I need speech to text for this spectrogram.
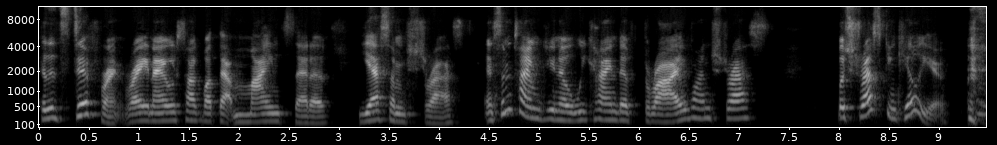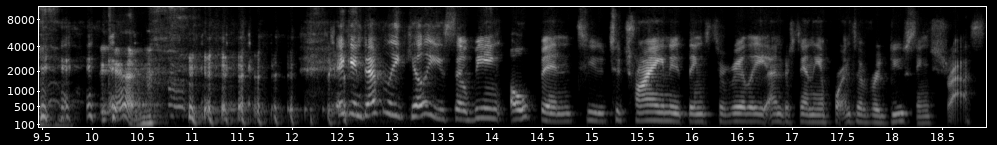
because it's different, right? And I always talk about that mindset of, yes, I'm stressed. And sometimes, you know, we kind of thrive on stress, but stress can kill you. it can. it can definitely kill you. So being open to to trying new things to really understand the importance of reducing stress.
